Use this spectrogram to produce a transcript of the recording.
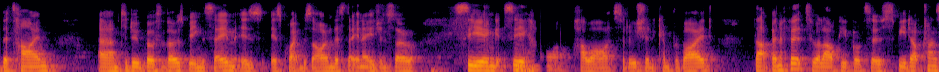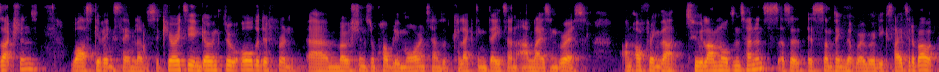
the time um, to do both of those being the same is is quite bizarre in this day and age. And so seeing seeing how, how our solution can provide that benefit to allow people to speed up transactions whilst giving same level security and going through all the different um, motions and probably more in terms of collecting data and analyzing risk and offering that to landlords and tenants as a, is something that we're really excited about.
